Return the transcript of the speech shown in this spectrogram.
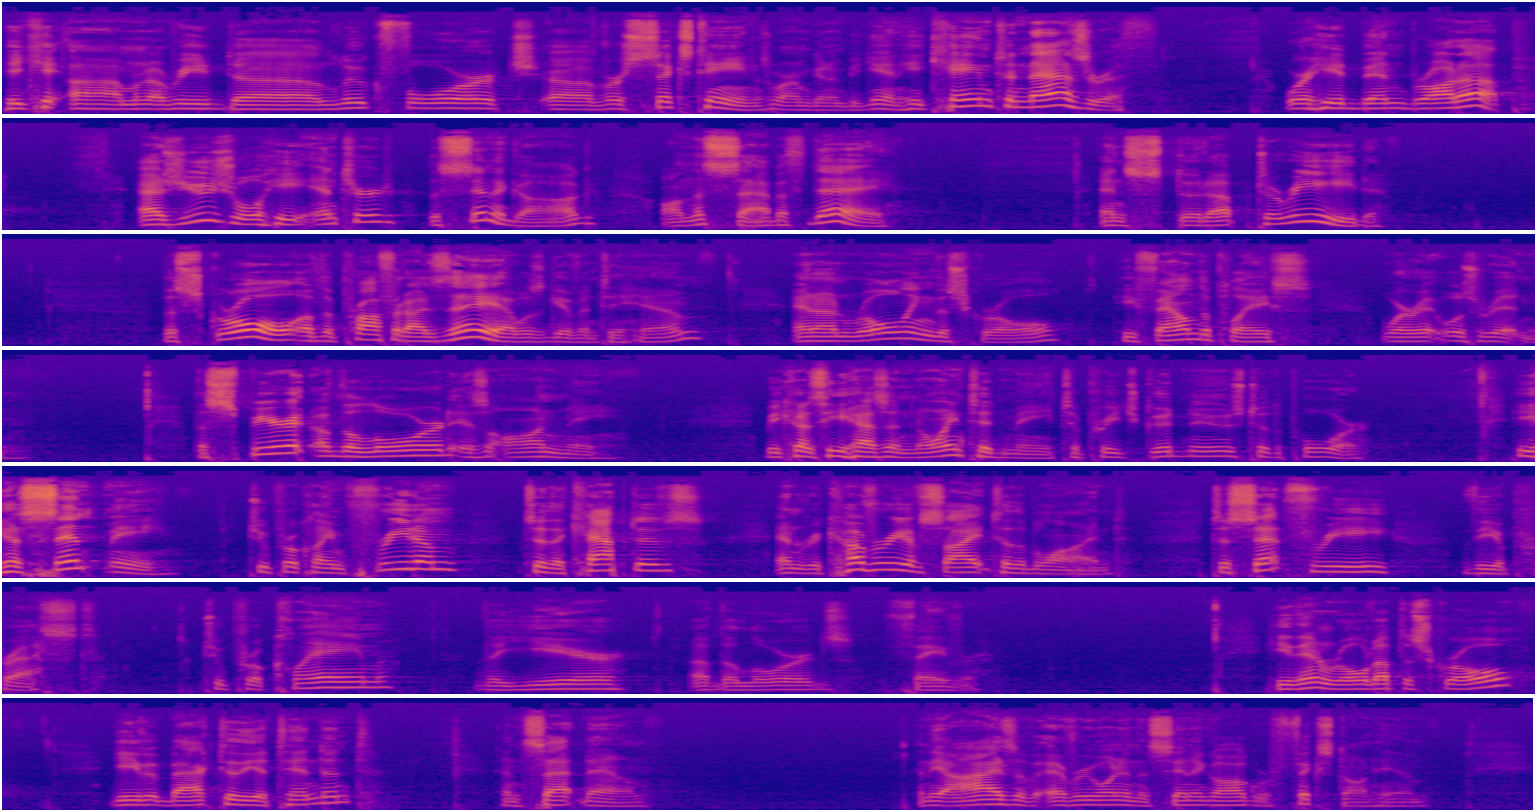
He came, uh, I'm going to read uh, Luke 4, uh, verse 16 is where I'm going to begin. He came to Nazareth where he had been brought up. As usual, he entered the synagogue on the Sabbath day and stood up to read. The scroll of the prophet Isaiah was given to him, and unrolling the scroll, he found the place where it was written The Spirit of the Lord is on me, because he has anointed me to preach good news to the poor. He has sent me to proclaim freedom to the captives and recovery of sight to the blind, to set free the oppressed, to proclaim the year of the Lord's favor. He then rolled up the scroll, gave it back to the attendant, and sat down. And the eyes of everyone in the synagogue were fixed on him.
